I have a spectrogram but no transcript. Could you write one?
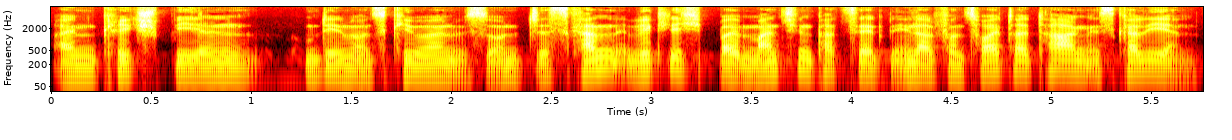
einen Krieg spielen, um den wir uns kümmern müssen. Und das kann wirklich bei manchen Patienten innerhalb von zwei, drei Tagen eskalieren.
